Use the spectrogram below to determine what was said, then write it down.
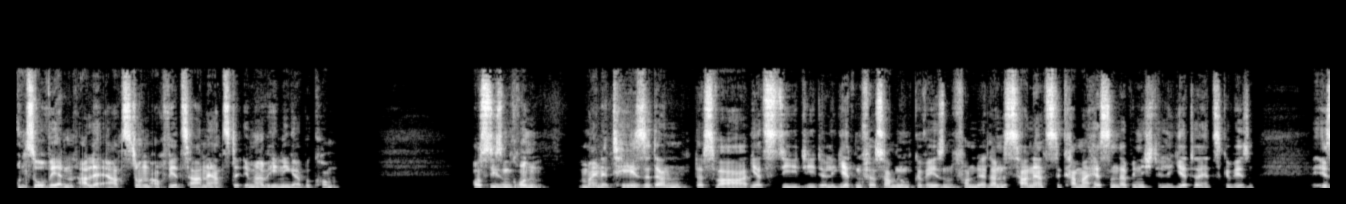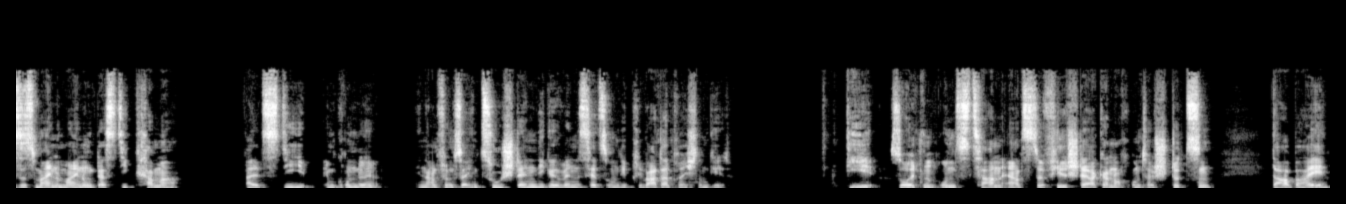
Und so werden alle Ärzte und auch wir Zahnärzte immer weniger bekommen. Aus diesem Grund meine These dann, das war jetzt die, die Delegiertenversammlung gewesen von der Landeszahnärztekammer Hessen, da bin ich Delegierter jetzt gewesen, ist es meine Meinung, dass die Kammer als die im Grunde in Anführungszeichen Zuständige, wenn es jetzt um die Privatabrechnung geht, die sollten uns Zahnärzte viel stärker noch unterstützen, dabei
